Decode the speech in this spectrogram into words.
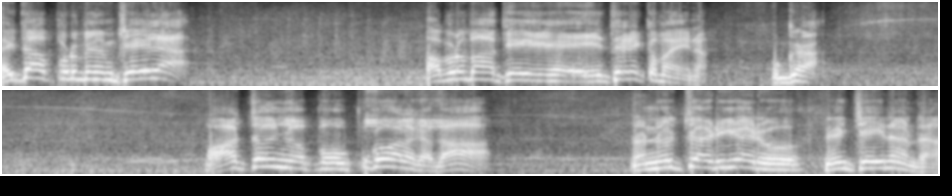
అయితే అప్పుడు మేము చేయలే. అప్పుడు మాకు వ్యతిరేకమైన ఉగ్ర. వాస్తవం చెప్ప ఒప్పుకోవాలి కదా? నన్ను వచ్చి అడిగారు నేను చేయనన్నా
